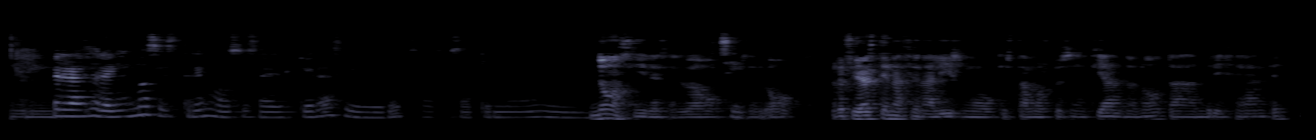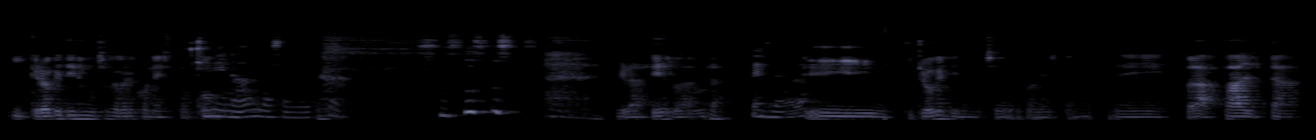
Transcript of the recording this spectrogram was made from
Pero los mismos extremos, o sea, de izquierdas y de derechas, o sea, que no No, sí, desde luego, desde luego. Me refiero a este nacionalismo que estamos presenciando, ¿no? Tan beligerante. Y creo que tiene mucho que ver con esto. Qué bien hablas, Alberto. Gracias, Laura. Es nada. Y, creo que tiene mucho que ver con esto, ¿no? De la falta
